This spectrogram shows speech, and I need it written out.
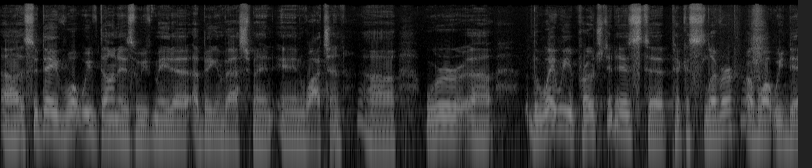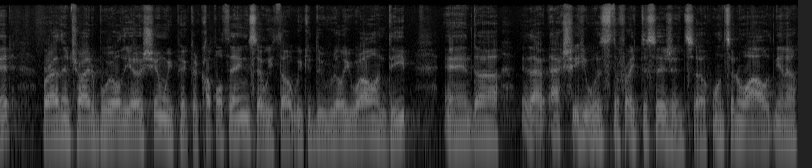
Uh, so Dave, what we've done is we've made a, a big investment in Watson. Uh, we're uh, the way we approached it is to pick a sliver of what we did rather than try to boil the ocean. We picked a couple things that we thought we could do really well and deep, and uh, that actually was the right decision. So once in a while, you know,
